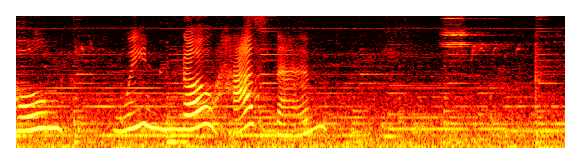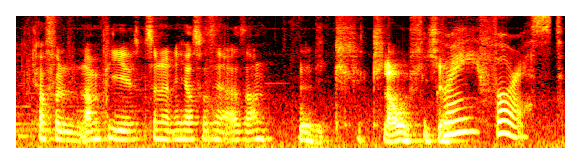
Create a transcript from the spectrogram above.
Home, we know has them. Ich hoffe, Lampi zündet nicht aus Versehen alles an. Ja, die Klauenviecher. Grey forest,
